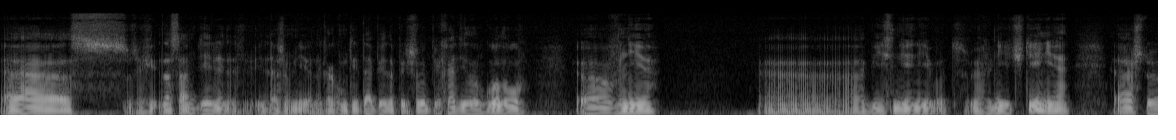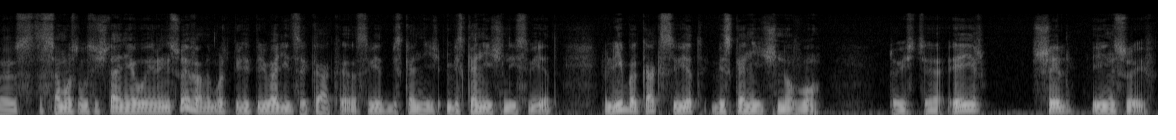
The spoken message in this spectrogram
на самом деле, и даже мне на каком-то этапе это пришло, приходило в голову э, вне э, объяснений, вот, вне чтения, э, что само словосочетание ойр соев, оно может переводиться как свет бесконеч, бесконечный свет – либо как свет бесконечного, то есть э, эйр, шель и инсоев.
